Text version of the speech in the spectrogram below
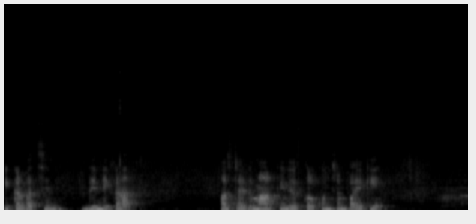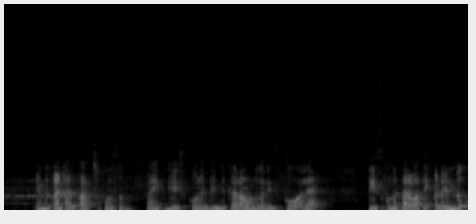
ఇక్కడికి వచ్చింది. దీన్ని ఇక్కడ ఫస్ట్ అయితే మార్కింగ్ చేసుకోవాలి. కొంచెం పైకి ఎందుకంటే అది ఖర్చు కోసం. పైకి చేసుకొని దీన్ని ఇట్లా రౌండ్గా తీసుకోవాలి. తీసుకున్న తర్వాత ఇక్కడ ఎందుకు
